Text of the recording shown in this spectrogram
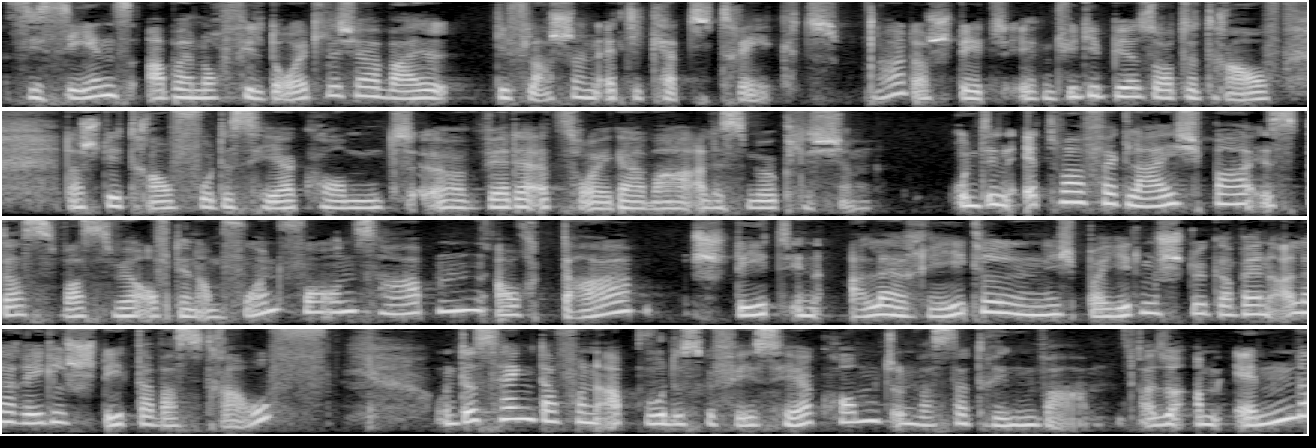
Sie sehen es aber noch viel deutlicher, weil die Flasche ein Etikett trägt. Ja, da steht irgendwie die Biersorte drauf, da steht drauf, wo das herkommt, äh, wer der Erzeuger war, alles Mögliche. Und in etwa vergleichbar ist das, was wir auf den Amphoren vor uns haben. Auch da steht in aller Regel, nicht bei jedem Stück, aber in aller Regel steht da was drauf. Und das hängt davon ab, wo das Gefäß herkommt und was da drin war. Also am Ende,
